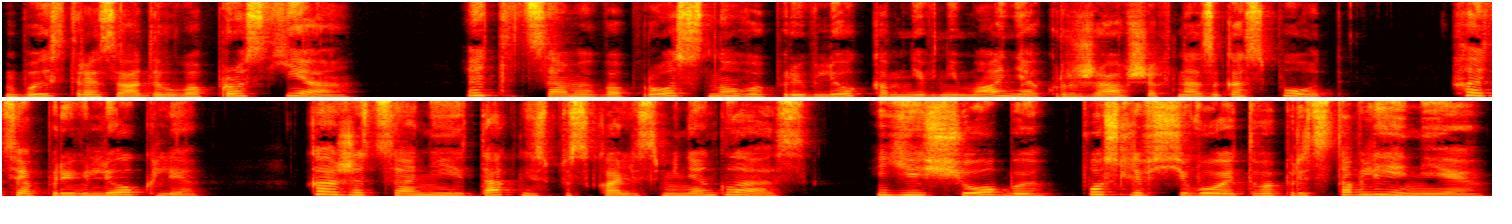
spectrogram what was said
Быстро задал вопрос я. Этот самый вопрос снова привлек ко мне внимание окружавших нас господ. Хотя привлек ли? Кажется, они и так не спускали с меня глаз. Еще бы, после всего этого представления.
